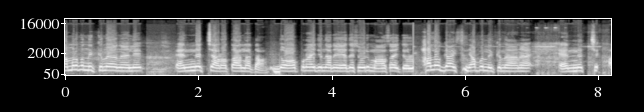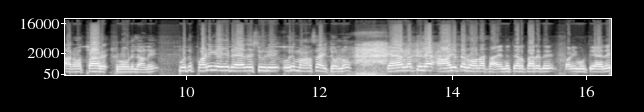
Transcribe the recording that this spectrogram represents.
നമ്മളിപ്പോ നിൽക്കുന്നത് പറഞ്ഞാൽ എൻ എച്ച് അറുപത്താറിലട്ടോ ഇത് ഓപ്പൺ ആയിട്ട് പറഞ്ഞാൽ ഏകദേശം ഒരു മാസമായിട്ടുള്ളൂ ഹലോ ഗൈസ് ഞാൻ ഇപ്പൊ നിൽക്കുന്നതാണ് എൻ എച്ച് അറുപത്താറ് റോഡിലാണ്. ഇപ്പൊ ഇത് പണി കഴിഞ്ഞിട്ട് ഏകദേശം ഒരു ഒരു മാസമായിട്ടുള്ളൂ കേരളത്തിലെ ആദ്യത്തെ റോഡാട്ടോ എൻ എച്ച് അറുപത്താറ് ഇത് പണി പൂർത്തിയായത്.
